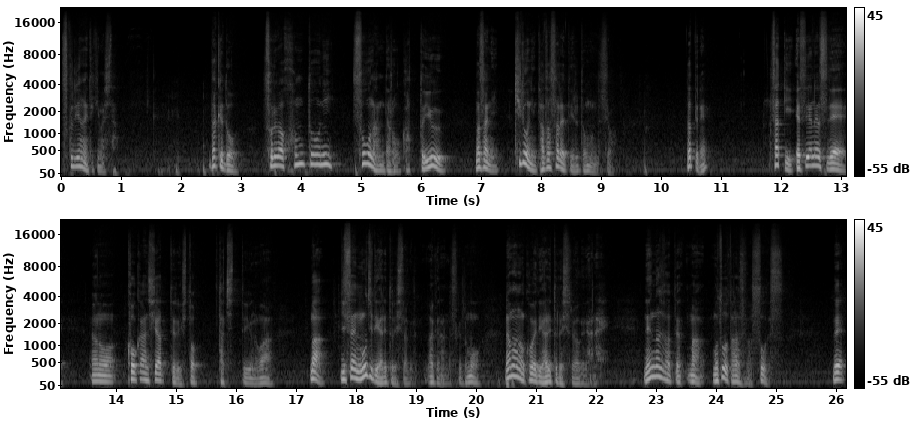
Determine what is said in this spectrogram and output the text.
作り上げてきました。だけどそれは本当にそうなんだろうかというまさに岐路に立たされていると思うんですよ。だってねさっき SNS であの交換し合ってる人たちっていうのはまあ実際に文字でやり取りしたわけなんですけども生の声でやり取りしてるわけではない。年賀状だってまあ元を正せばそうです。で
